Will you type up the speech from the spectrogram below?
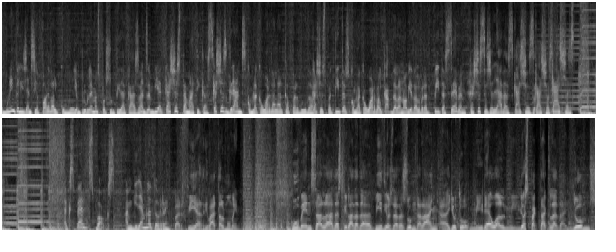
amb una intel·ligència fora del comú i amb problemes per sortir de casa, ens envia caixes temàtiques. Caixes grans, com la que guarda l'arca perduda. Caixes petites, com la que guarda el cap de la nòvia del Brad Pitt a Seven. Caixes segellades, caixes, caixes, caixes. Experts Box, amb Guillem La Torre. Per fi ha arribat el moment. Comença la desfilada de vídeos de resum de l'any a YouTube. Mireu el millor espectacle de llums,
